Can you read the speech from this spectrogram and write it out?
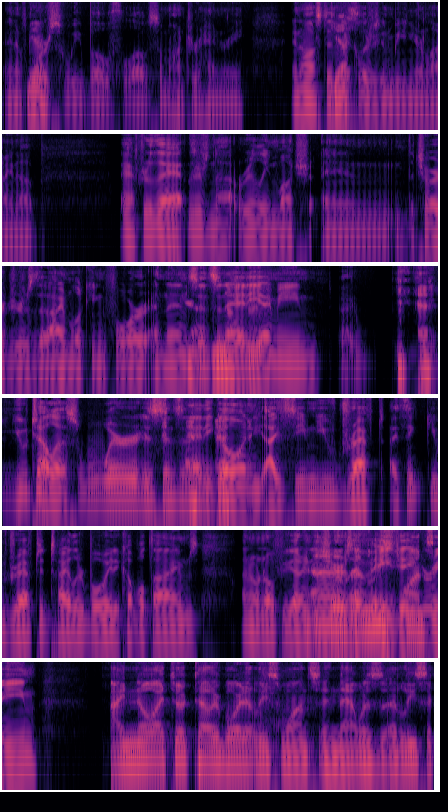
And of Yeah. course, we both love some Hunter Henry. And Austin Yes. Ekeler is going to be in your lineup. After that, there's not really much in the Chargers that I'm looking for. And then Yeah, Cincinnati, nothing. I mean, you tell us where is Cincinnati going? I seen you draft. I think you've drafted Tyler Boyd a couple times. I don't know if you got any Uh, shares of AJ once. Green. I know I took Tyler Boyd at least once, and that was at least a,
